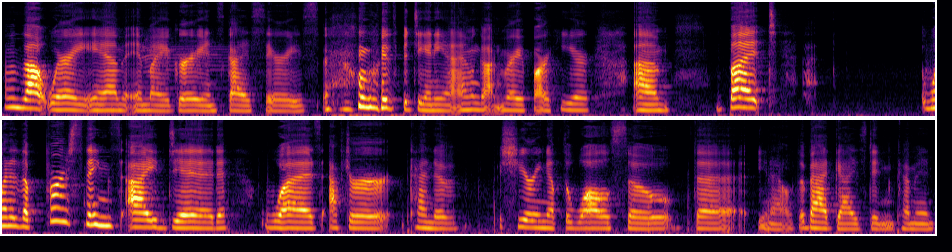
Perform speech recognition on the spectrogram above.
I'm about where I am in my Agrarian Skies series with Botania. I haven't gotten very far here. Um, but one of the first things I did was after kind of shearing up the walls so the you know the bad guys didn't come in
